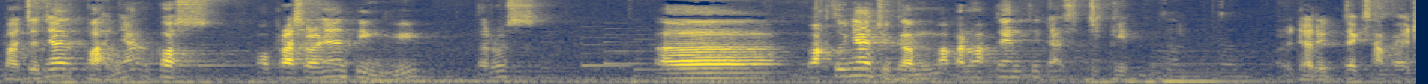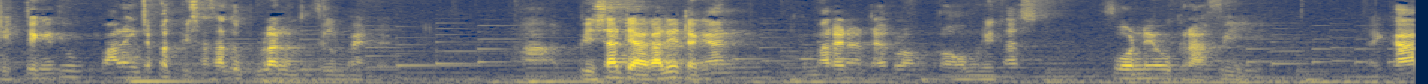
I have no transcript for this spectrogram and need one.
budgetnya banyak, kos operasionalnya tinggi, terus eh, waktunya juga memakan waktu yang tidak sedikit. Betul, betul. Dari take sampai editing itu paling cepat bisa satu bulan untuk film pendek. Nah, bisa diakali dengan kemarin ada kelompok komunitas foneografi. Mereka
